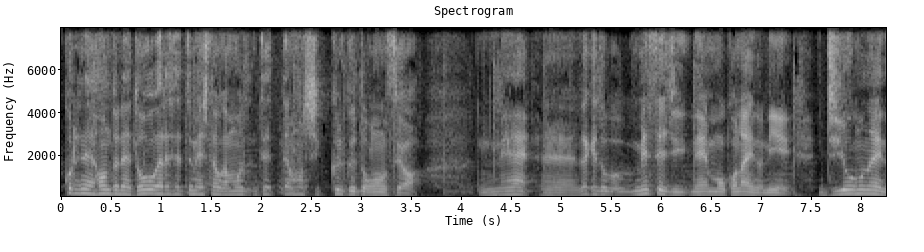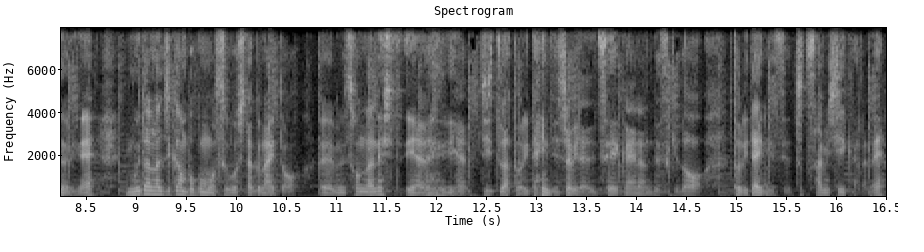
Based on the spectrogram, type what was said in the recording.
これねほんとね動画で説明した方がもう絶対もうしっくりくると思うんですよ。ねえーだけどメッセージねもう来ないのに需要もないのにね無駄な時間僕も過ごしたくないと、えーそんなねいやいや実は撮りたいんでしょみたいな正解なんですけど撮りたいんですよ。ちょっと寂しいからね、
